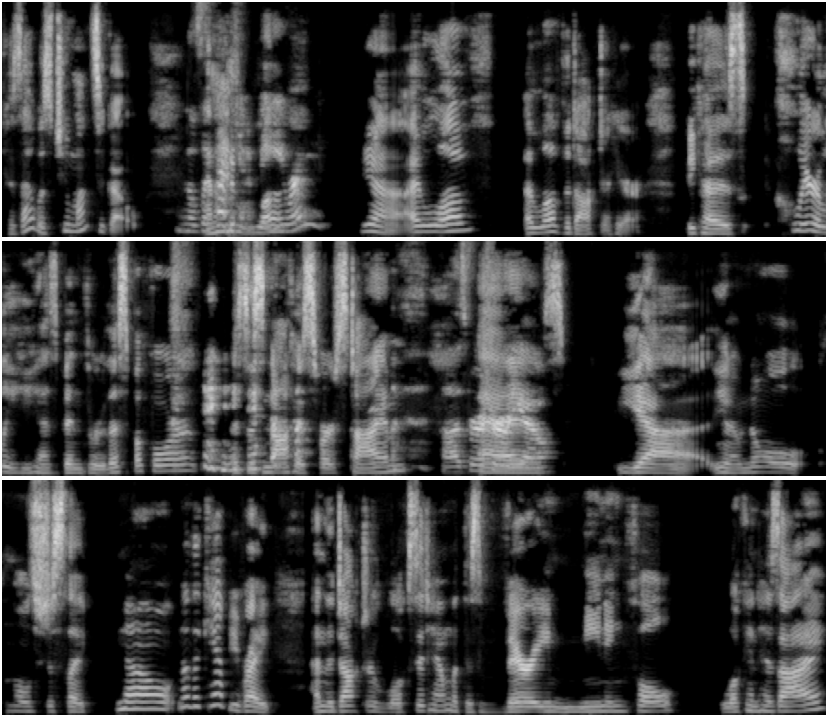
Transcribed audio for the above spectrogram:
because that was two months ago. And I was like, And that I can't love- be right. Yeah, I love I love the doctor here because clearly he has been through this before. This is not his first time. That's for sure you. Yeah, you know, Noel Noel's just like, no, no, that can't be right. And the doctor looks at him with this very meaningful look in his eye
